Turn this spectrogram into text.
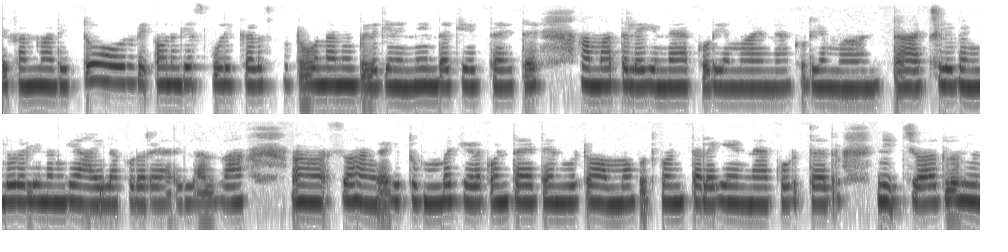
ಟಿಫನ್ ಮಾಡಿಟ್ಟು, ಅವ್ರಿಗೆ, ಅವನಿಗೆ ಸ್ಕೂಲಿಗೆ ಕಳಿಸ್ಬಿಟ್ಟು ನಾನು ಬೆಳಗ್ಗೆ ನಿನ್ನೆಯಿಂದ ಕೇಳ್ತಾ ಇದ್ದೆ, ಅಮ್ಮ, ತಲೆಗೆ ಎಣ್ಣೆ ಹಾಕ್ಕೊಡಿ ಅಮ್ಮ, ಎಣ್ಣೆ ಹಾಕ್ಕೊಡಿ ಅಮ್ಮ ಅಂತ. ಆ್ಯಕ್ಚುಲಿ ಬೆಂಗಳೂರಲ್ಲಿ ನನಗೆ ಆಯಿಲ್ ಹಾಕ್ಕೊಡೋರು ಯಾರಿಲ್ಲ ಅಲ್ವಾ? ಸೊ ಹಾಗಾಗಿ ತುಂಬ ಕೇಳ್ಕೊತಾ ಇದ್ದೆ ಅಂದ್ಬಿಟ್ಟು ಅಮ್ಮ ಕೂತ್ಕೊಂಡು ತಲೆಗೆ ಎಣ್ಣೆ ಹಾಕ್ಕೊಡ್ತಾ ಇದ್ರು. ನಿಜವಾಗ್ಲೂ ನೀವು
